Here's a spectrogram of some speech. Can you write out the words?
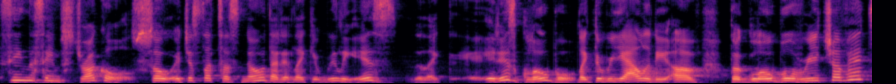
seeing the same struggles so it just lets us know that it like it really is like it is global like the reality of the global reach of it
